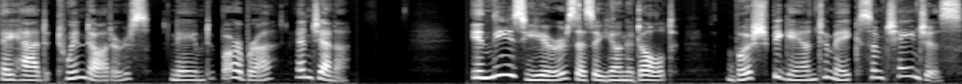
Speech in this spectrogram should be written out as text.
They had twin daughters named Barbara and Jenna. In these years as a young adult, Bush began to make some changes.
